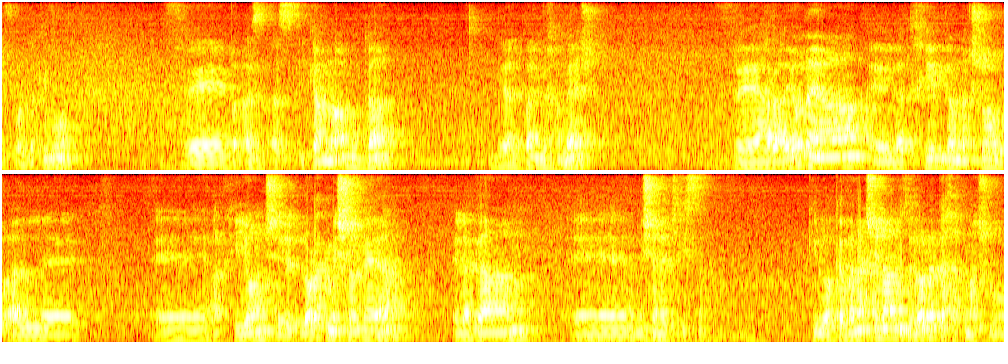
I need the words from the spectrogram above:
לפעול בכיוון. ואז, אז הקמנו עמותה ב-2005, והרעיון היה אה, להתחיל גם לחשוב על אה, אה, ארכיון שלא רק משמר, אלא גם משנה תפיסה. כאילו הכוונה שלנו זה לא לקחת משהו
